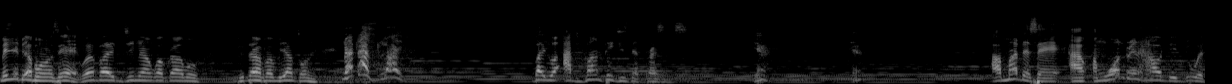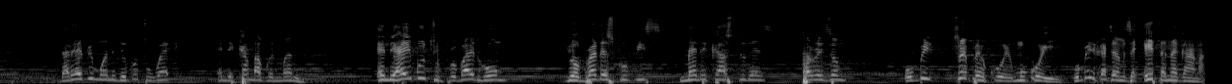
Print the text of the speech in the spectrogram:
maybe be able to say, eh, wherever Jimmy and Gwabo, now that's life. But your advantage is the presence. Yeah. Yeah. Our mother say, eh, I- I'm wondering how they do it. That every morning they go to work and they come back with money. And they are able to provide home your brother's school fees, medical students, tourism. Obi trip eko emuko yi. Obi catch them say eight and Ghana.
